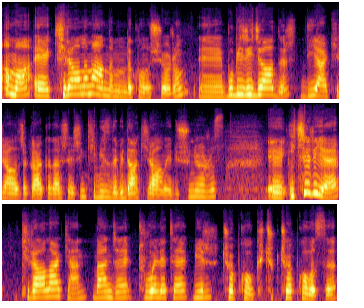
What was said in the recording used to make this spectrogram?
Ama e, kiralama anlamında konuşuyorum. E, bu bir ricadır. Diğer kiralayacak arkadaşlar için ki biz de bir daha kiralamayı düşünüyoruz. E, içeriye kiralarken bence tuvalete bir çöp küçük çöp kovası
